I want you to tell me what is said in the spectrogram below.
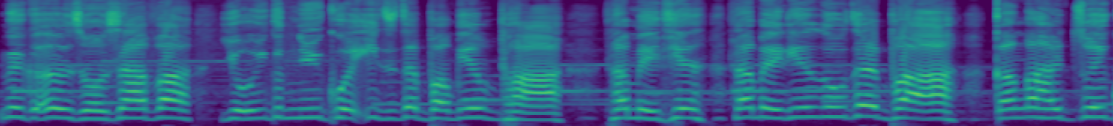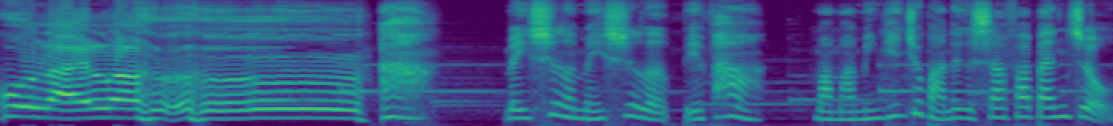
那个二手沙发有一个女鬼一直在旁边爬，她每天她每天都在爬，刚刚还追过来了。呵呵啊，没事了，没事了，别怕，妈妈明天就把那个沙发搬走，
